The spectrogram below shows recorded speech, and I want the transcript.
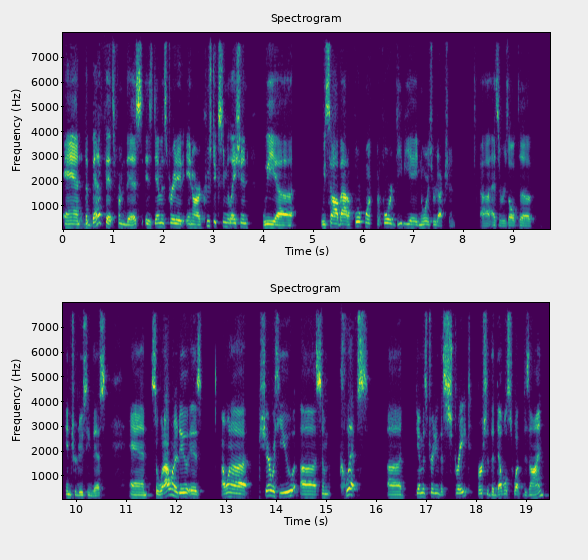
And the benefits from this is demonstrated in our acoustic simulation. We uh, we saw about a 4.4 dBA noise reduction uh, as a result of introducing this. And so what I want to do is I want to share with you uh, some clips uh, demonstrating the straight versus the double swept design.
